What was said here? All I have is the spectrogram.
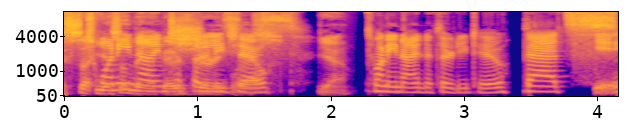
So, yeah, something 29 to It was very 32. Yeah. 29 to 32. That's Yeah.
